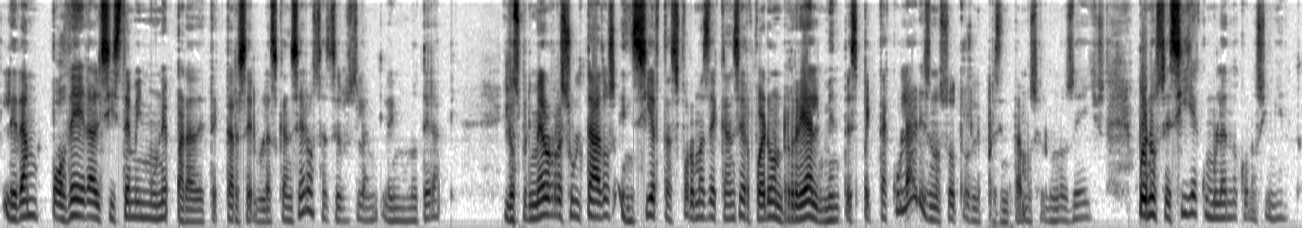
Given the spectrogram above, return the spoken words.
le dan poder al sistema inmune para detectar células cancerosas, es la, la inmunoterapia. Los primeros resultados en ciertas formas de cáncer fueron realmente espectaculares. Nosotros le presentamos algunos de ellos. Bueno, se sigue acumulando conocimiento.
